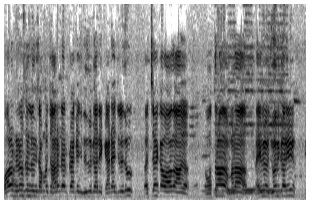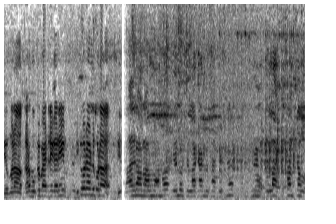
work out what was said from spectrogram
పోలవరం నిర్వహణకు సంబంధించి ఆర్ఎన్ఆర్ ప్యాకేజ్ నిధులు కానీ కేటాయించలేదు. ప్రత్యేక ఉత్తర మన రైల్వే జోన్ కానీ మన కడప ఉక్కు బ్యాటరీ కానీ ఇటువంటి కూడా రాజరామ రామ్మోహన్ ఏలూరు జిల్లా కాంగ్రెస్ అధ్యక్షుడు జిల్లా కిసాన్ సెల్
